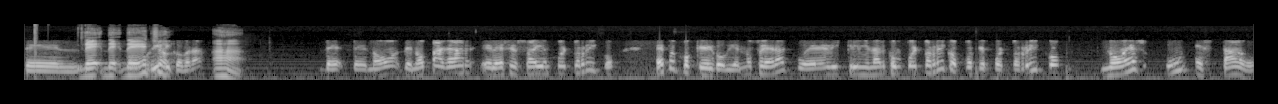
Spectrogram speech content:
del de, de, hecho De, de, no de no pagar el SSI en Puerto Rico es pues porque el gobierno federal puede discriminar con Puerto Rico porque Puerto Rico no es un estado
